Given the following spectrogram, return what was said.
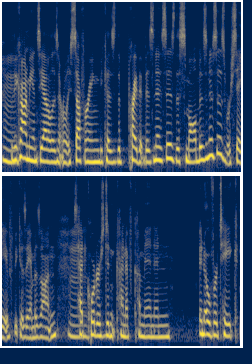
But the economy in Seattle isn't really suffering because the private businesses, the small businesses, were saved because Amazon's headquarters didn't kind of come in and and overtake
